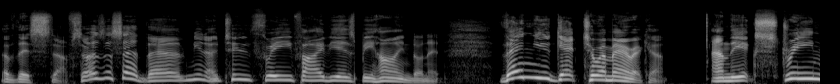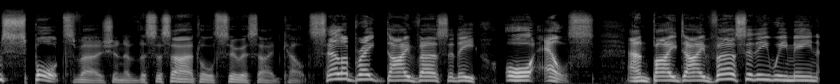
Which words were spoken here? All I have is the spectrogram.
of this stuff. So, as I said, they're, you know, two, three, five years behind on it. Then you get to America and the extreme sports version of the societal suicide cult. Celebrate diversity or else. And by diversity, we mean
